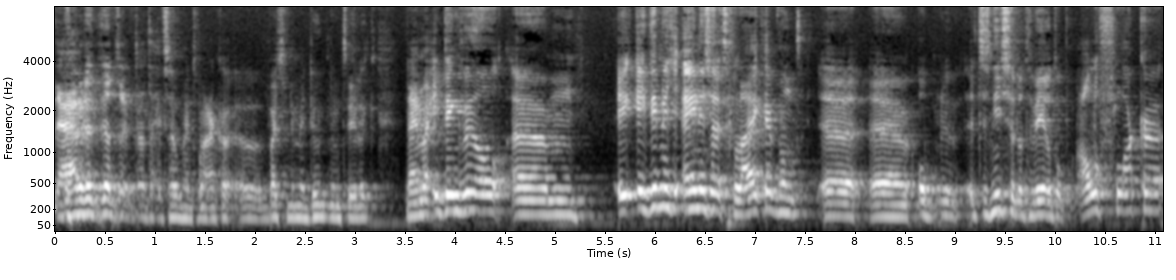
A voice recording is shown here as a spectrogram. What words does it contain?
maar dat, dat, dat heeft ook mee te maken uh, wat je ermee doet natuurlijk. Nee, maar ik denk wel... Um, ik, ik, denk dat je enerzijds gelijk hebt, want uh, op, het is niet zo dat de wereld op alle vlakken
